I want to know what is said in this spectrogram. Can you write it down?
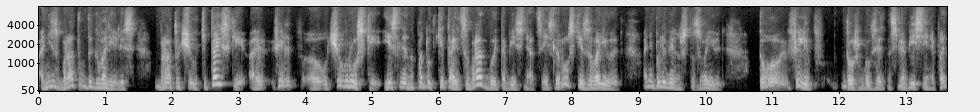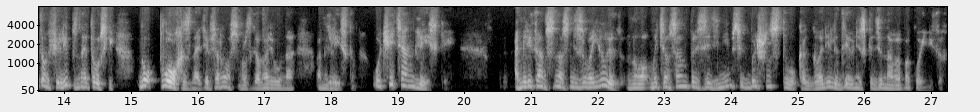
они с братом договорились. Брат учил китайский, а Филипп э, учил русский. Если нападут китайцы, брат будет объясняться. Если русские завоюют, они были уверены, что завоюют, то Филипп должен был взять на себя объяснение. Поэтому Филипп знает русский. Ну, плохо знать, я все равно с ним разговаривал на английском. Учите английский американцы нас не завоюют, но мы тем самым присоединимся к большинству, как говорили древние скандинавы о покойниках.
